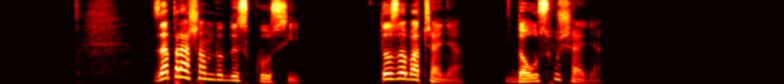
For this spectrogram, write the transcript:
Zapraszam do dyskusji. Do zobaczenia. Do usłyszenia.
